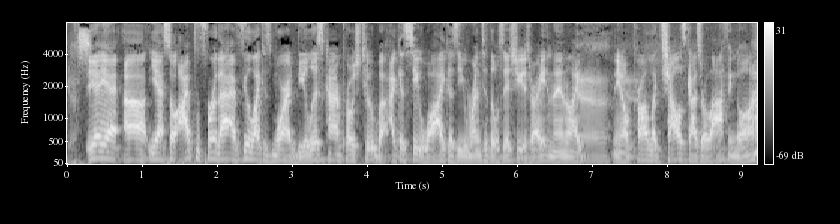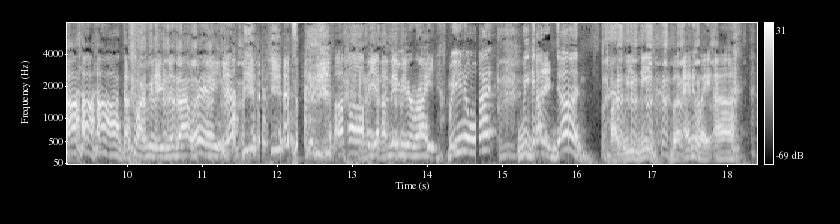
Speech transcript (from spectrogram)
Yes. Yeah, yeah, uh, yeah. So I prefer that. I feel like it's more idealist kind of approach too, but I can see why because you run into those issues, right? And then like Yeah. you know, probably like Chalice guys are laughing, going, "Ha ha ha!" That's why we did it that way. You know? It's like, oh yeah, maybe you're right, but you know what? We got it done by we me. But anyway, uh,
